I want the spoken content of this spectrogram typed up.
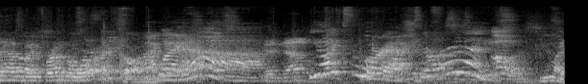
has my friend the Lorax on. Yeah. He likes the Lorax.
